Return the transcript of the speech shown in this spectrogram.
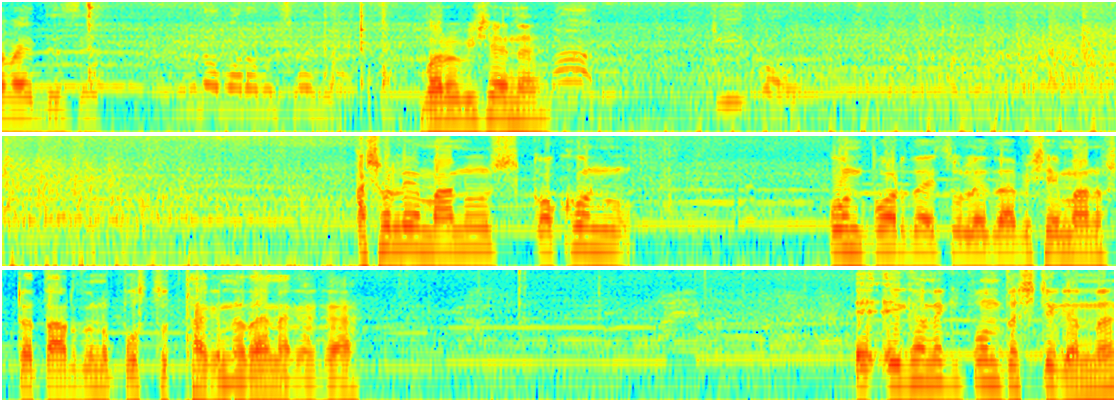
এবার দিয়েছে। বড় বিষয় না। আসলে মানুষ কখন কোন পর্যায়ে চলে যাবে সেই মানুষটা তার জন্য প্রস্তুত থাকে না, তাই না, কাকা? এখানে কি পঞ্চাশ টাকার না না?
